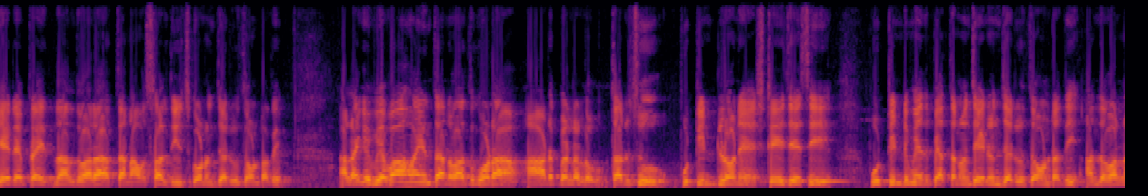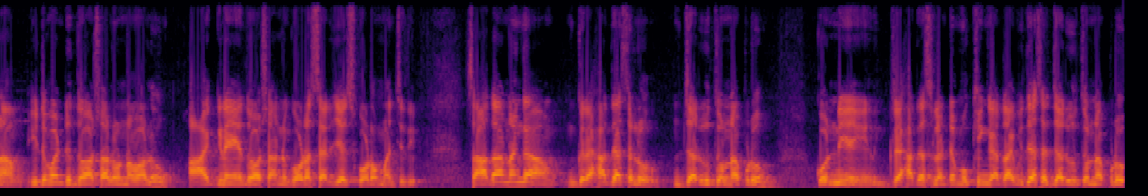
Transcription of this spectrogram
వేరే ప్రయత్నాల ద్వారా తన అవసరాలు తీర్చుకోవడం జరుగుతూ ఉంటుంది. అలాగే వివాహం అయిన తర్వాత కూడా ఆడపిల్లలు తరచూ పుట్టింటిలోనే స్టే చేసి పుట్టింటి మీద పెత్తనం చేయడం జరుగుతూ ఉంటుంది. అందువలన ఇటువంటి దోషాలు ఉన్నవాళ్ళు ఆగ్నేయ దోషాన్ని కూడా సరి చేసుకోవడం మంచిది. సాధారణంగా గ్రహ దశలు జరుగుతున్నప్పుడు కొన్ని గ్రహ దశలు అంటే ముఖ్యంగా రవి దశ జరుగుతున్నప్పుడు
